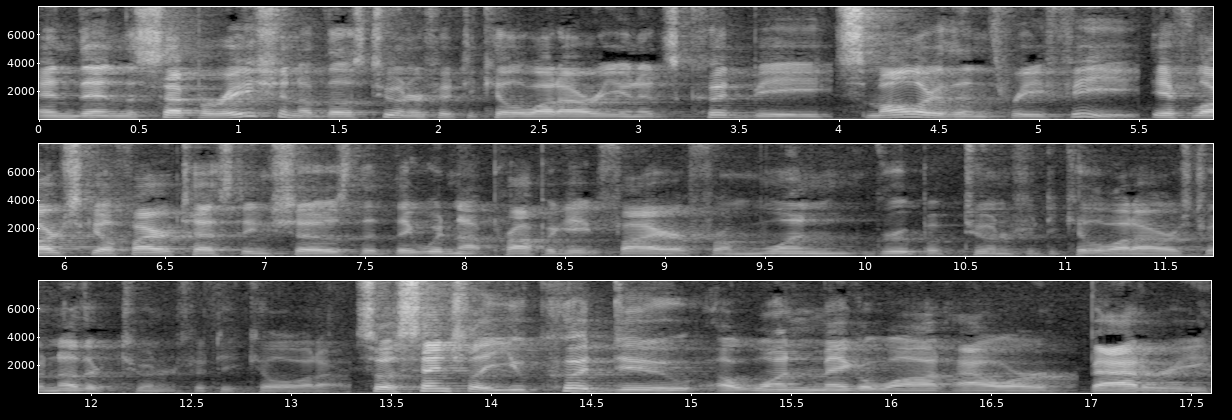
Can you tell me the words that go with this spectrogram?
and then the separation of those 250 kilowatt hour units could be smaller than three feet if large scale fire testing shows that they would not propagate fire from one group of 250 kilowatt hours to another 250 kilowatt hours. So, essentially, you could do a one megawatt hour battery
